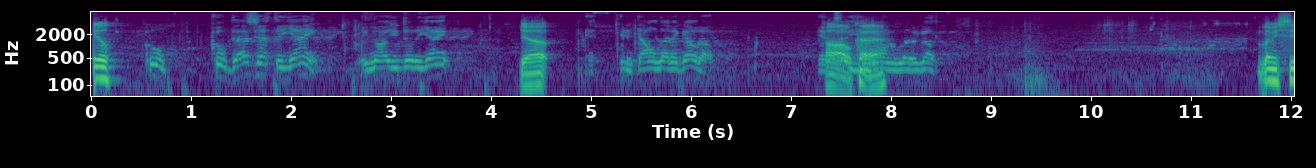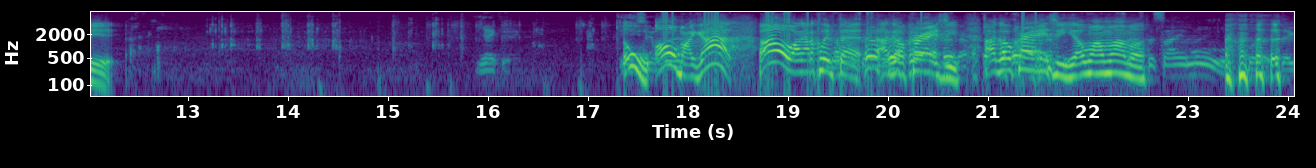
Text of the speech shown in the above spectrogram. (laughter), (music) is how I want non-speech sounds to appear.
Cool. Cool. That's just the yank. You know how you do the yank? Yep. And don't let it go though. Oh, okay. You let it go. Let me see it. Yank it. Oh, oh my God! Oh, I gotta clip that. I go crazy. I go crazy. Oh my mama. (laughs)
